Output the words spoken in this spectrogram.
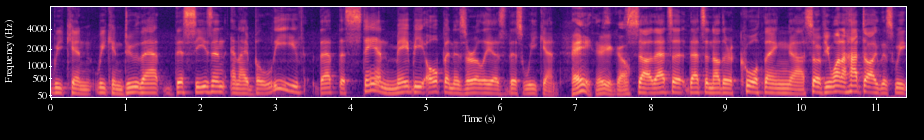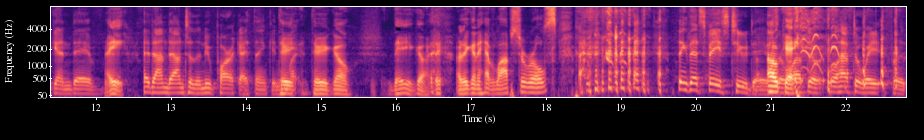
we can we can do that this season, and I believe that the stand may be open as early as this weekend. Hey, there you go. So that's a that's another cool thing. Uh, so if you want a hot dog this weekend, Dave, Hey. head on down to the new park. I think, and you There, might, there you go. There you go. Are they, are they going to have lobster rolls? I think that's phase two, Dave. Okay. so we'll have, to, we'll have to wait for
